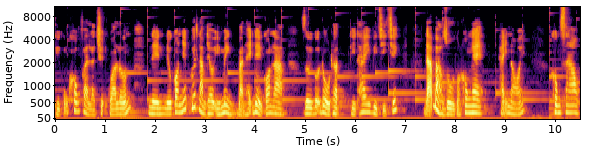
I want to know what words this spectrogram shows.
thì cũng không phải là chuyện quá lớn, nên nếu con nhất quyết làm theo ý mình, bạn hãy để con làm. Rơi vỡ đồ thật thì thay vì chỉ trích, đã bảo rồi còn không nghe, hãy nói không sao,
